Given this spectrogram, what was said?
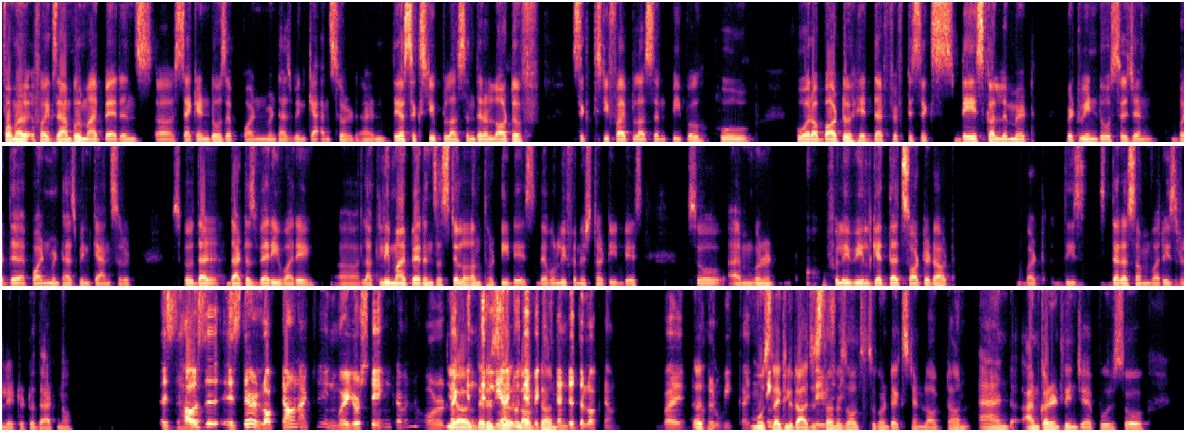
For my for example my parents uh, second dose appointment has been cancelled and they are 60 plus and there are a lot of 65 plus and people who who are about to hit that 56 days ka limit between dosage and but the appointment has been cancelled so that that is very worrying uh, luckily my parents are still on 30 days they've only finished 30 days so i'm gonna hopefully we'll get that sorted out but these there are some worries related to that now Is how's the is there a lockdown actually in where you're staying, Kevin? Or like Yeah, in Delhi, I know they've extended the lockdown by Uh, another week. I most think. likely rajasthan is also going to extend lockdown and i'm currently in jaipur so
